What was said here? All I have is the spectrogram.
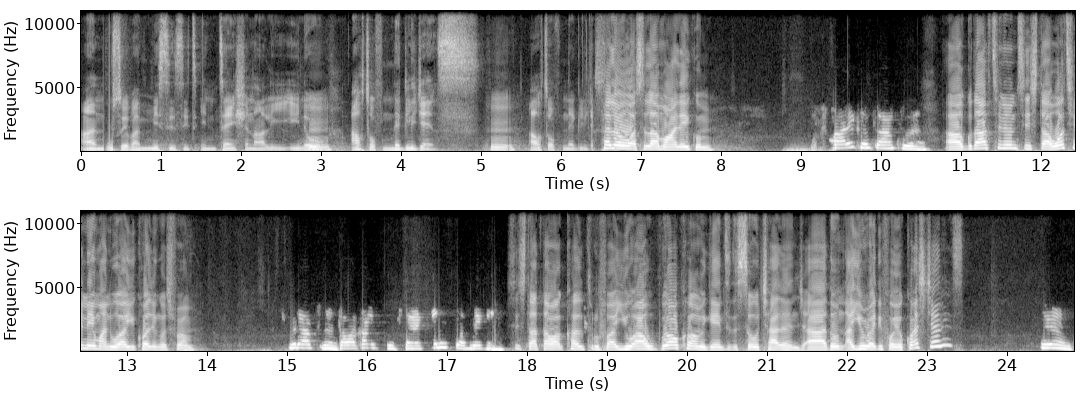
And whosoever misses it intentionally, you know, Hmm. out of negligence. Hmm. Out of negligence. Hello, assalamu alaikum. Walaikum salam. Uh, good afternoon, sister. What's your name and where are you calling us from? Good afternoon. Tawakal Kufai. Calling from Lagos. Sister Tawakal Trufa, you are welcome again to the Soul Challenge. Uh, don't are you ready for your questions? Yes.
